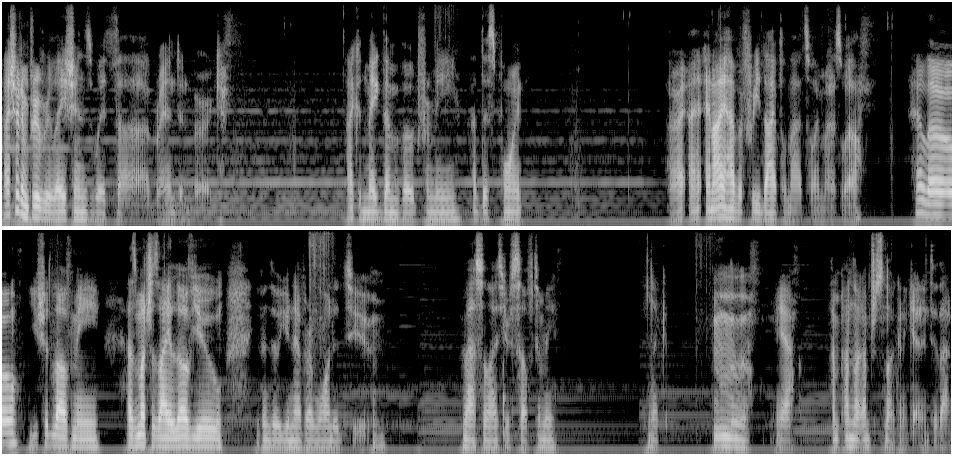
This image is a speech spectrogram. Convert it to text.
I should improve relations with uh, Brandenburg. I could make them vote for me at this point. Alright, and I have a free diplomat, so I might as well. Hello, you should love me as much as I love you, even though you never wanted to vassalize yourself to me. Like, mm, yeah, I'm, I'm not. I'm just not gonna get into that.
